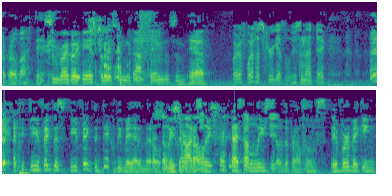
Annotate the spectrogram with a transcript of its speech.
robot dick. some robo ears for listening about things and Yeah. What if what if a screw gets loose in that dick? do you think this? Do you think the dick will be made out of metal? That's the least of Honestly, that's the least of the problems. If we're making,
